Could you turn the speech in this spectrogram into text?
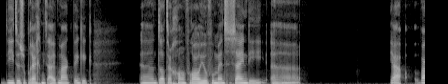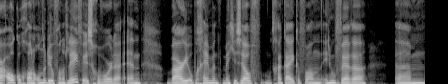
die het dus oprecht niet uitmaakt, denk ik eh, dat er gewoon vooral heel veel mensen zijn die eh, ja, waar alcohol gewoon een onderdeel van het leven is geworden. En waar je op een gegeven moment met jezelf moet gaan kijken van in hoeverre ehm,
